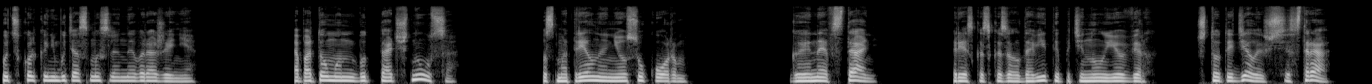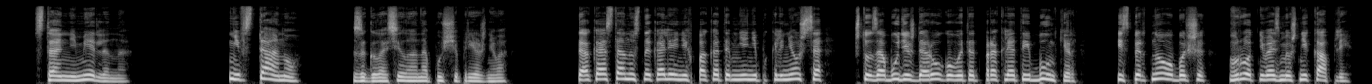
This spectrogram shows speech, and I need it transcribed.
хоть сколько-нибудь осмысленное выражение. А потом он будто очнулся, посмотрел на нее с укором. «ГНФ, встань!» — резко сказал Давид и потянул ее вверх. «Что ты делаешь, сестра? Встань немедленно!» «Не встану!» — заголосила она пуще прежнего. «Так и останусь на коленях, пока ты мне не поклянешься, что забудешь дорогу в этот проклятый бункер и спиртного больше в рот не возьмешь ни капли.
